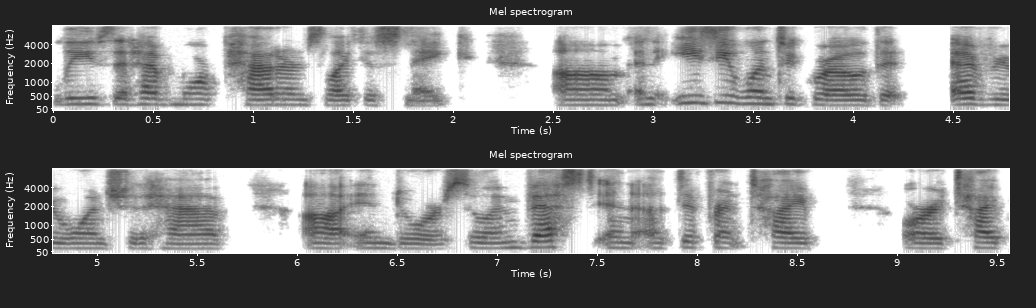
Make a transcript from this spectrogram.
leaves that have more patterns like a snake. Um, an easy one to grow that everyone should have uh, indoors. So invest in a different type or a type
